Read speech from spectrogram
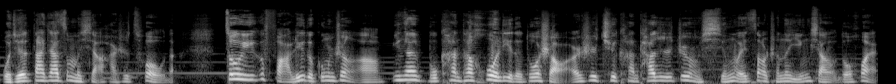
我觉得大家这么想还是错误的。作为一个法律的公正啊，应该不看他获利的多少，而是去看他的这种行为造成的影响有多坏。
